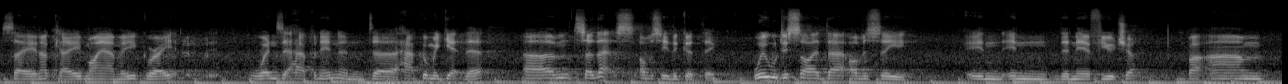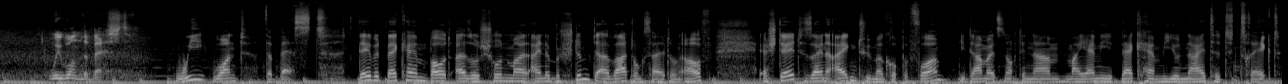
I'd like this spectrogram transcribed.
saying, okay, Miami, great. When's it happening and uh, how can we get there? Um, so that's obviously the good thing. We will decide that obviously in, in the near future, but um, we want the best. We want the best. David Beckham baut also schon mal eine bestimmte Erwartungshaltung auf. Er stellt seine Eigentümergruppe vor, die damals noch den Namen Miami Beckham United trägt.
